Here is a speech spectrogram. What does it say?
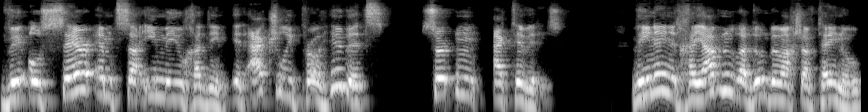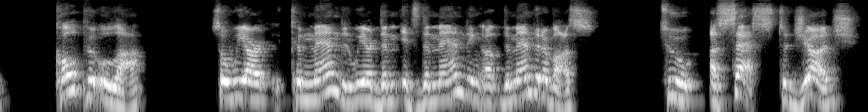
The oser emtsaim miyuchadim. It actually prohibits certain activities. So we are commanded. We are. It's demanding of demanded of us to assess, to judge.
